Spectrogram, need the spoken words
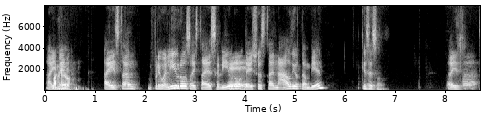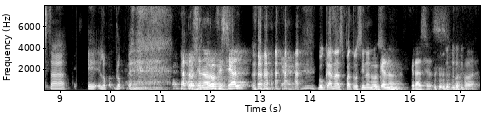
Ahí, me, ahí están un frigo de libros, ahí está ese libro. Ok. De hecho, está en audio también. ¿Qué es eso? Ahí está. está, eh, lo- lo- Patrocinador oficial. Bucanas, patrocínanos. ¿Por qué no? Gracias, por favor.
